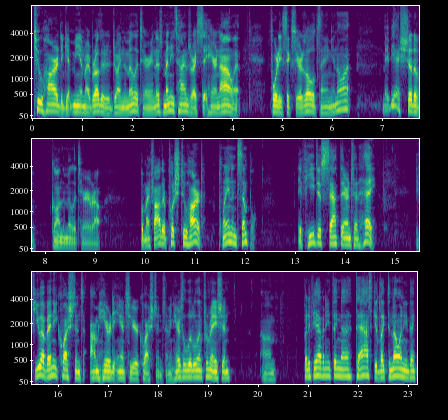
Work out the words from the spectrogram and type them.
too hard to get me and my brother to join the military. And there's many times where I sit here now at 46 years old saying, you know what? Maybe I should have gone the military route. But my father pushed too hard, plain and simple. If he just sat there and said, hey, if you have any questions, I'm here to answer your questions. I mean, here's a little information. Um, but if you have anything to, to ask, you'd like to know anything,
